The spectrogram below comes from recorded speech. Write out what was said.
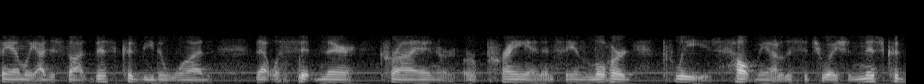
family I just thought this could be the one that was sitting there crying or, or praying and saying Lord please help me out of this situation this could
